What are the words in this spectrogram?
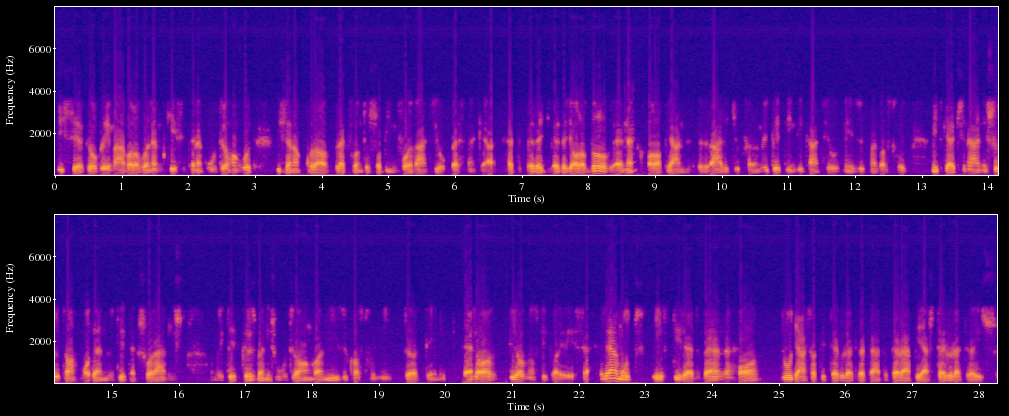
visszér problémával, ahol nem készítenek ultrahangot, hiszen akkor a legfontosabb információk vesznek el. Ez egy, ez egy alap dolog, ennek alapján állítjuk fel a műtét indikációt, nézzük meg azt, hogy mit kell csinálni, sőt a modern műtétek során is, a műtét közben is ultrahanggal nézzük azt, hogy mi történik. Ez a diagnosztikai része. Az elmúlt évtizedben a gyógyászati területre, tehát a terápiás területre is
